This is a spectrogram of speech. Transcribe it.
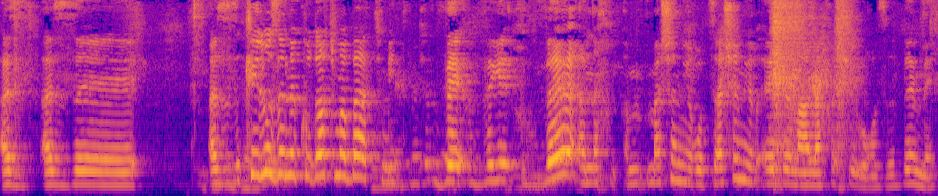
אז, אז, אה, אז כאילו זה נקודות מבט, ומה שאני רוצה שנראה במהלך השיעור הזה באמת,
